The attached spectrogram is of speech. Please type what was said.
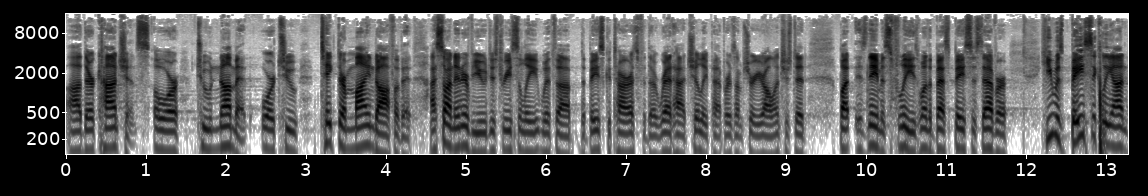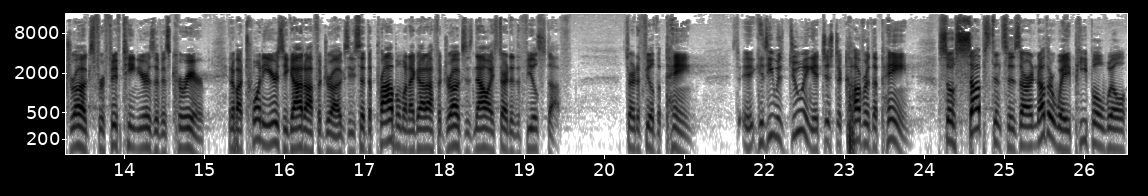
uh, their conscience or to numb it or to take their mind off of it. I saw an interview just recently with uh, the bass guitarist for the Red Hot Chili Peppers. I'm sure you're all interested, but his name is Flea. He's one of the best bassists ever. He was basically on drugs for 15 years of his career. In about 20 years, he got off of drugs. He said, The problem when I got off of drugs is now I started to feel stuff, started to feel the pain. Because he was doing it just to cover the pain. So, substances are another way people will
